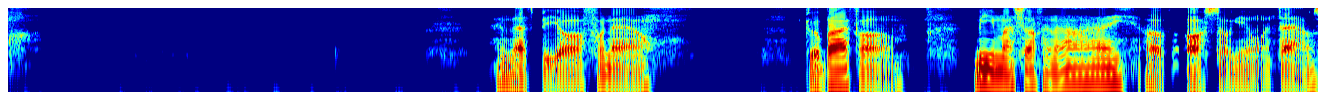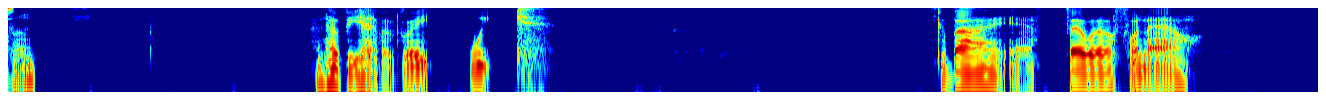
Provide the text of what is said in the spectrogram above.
And that's be all for now. Goodbye from me, myself, and I of All-Star Gamer 1000. And hope you have a great week. Goodbye and farewell for now.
